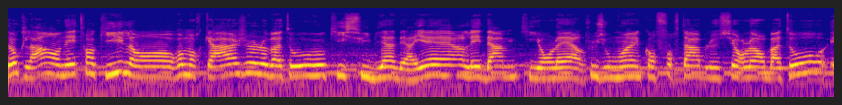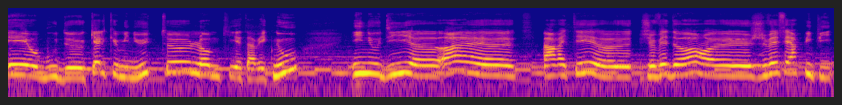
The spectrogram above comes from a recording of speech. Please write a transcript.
Donc là, on est tranquille en remorquage, le bateau qui suit bien derrière, les dames qui ont l'air plus ou moins confortables sur leur bateau, et au bout de quelques minutes, l'homme qui est avec nous, il nous dit euh, ah, euh, arrêtez, je vais dehors, je vais faire pipi.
